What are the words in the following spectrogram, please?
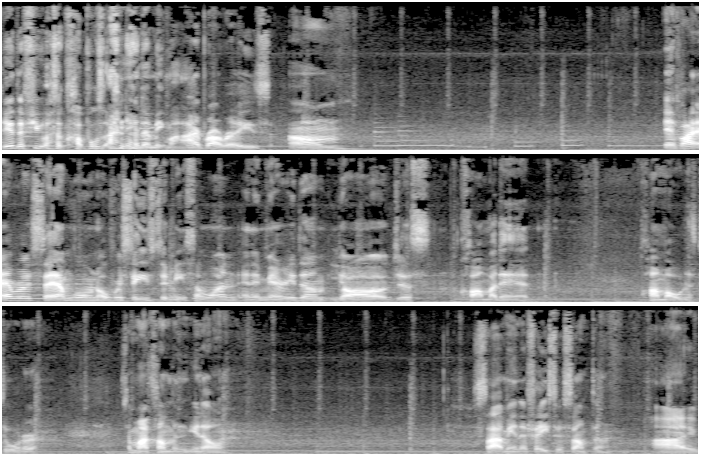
there's a few other couples on there that make my eyebrow raise. Um, if I ever say I'm going overseas to meet someone and then marry them, y'all just call my dad, call my oldest daughter. Somebody come and you know slap me in the face or something. I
